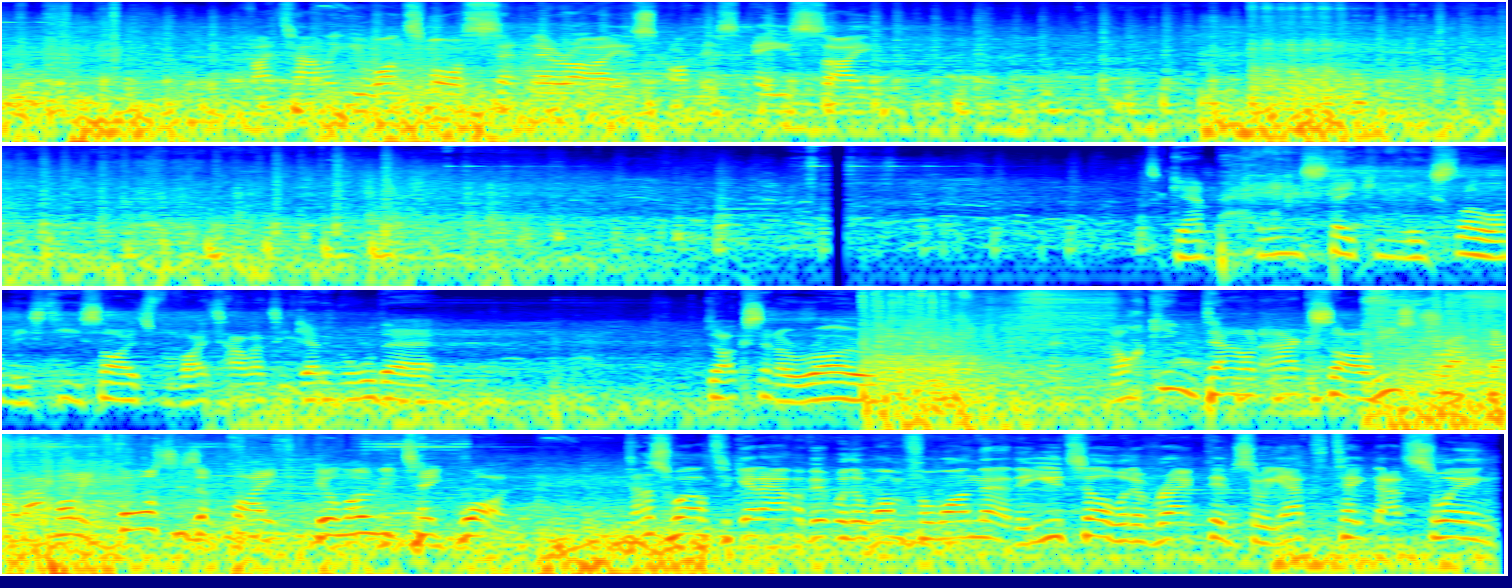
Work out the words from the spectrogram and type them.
Vitality once more set their eyes on this A site. It's again, painstakingly slow on these T sides for Vitality, getting all their ducks in a row. And knocking down Ax1Le. He's trapped out. That Molly forces a fight. He'll only take one. Does well to get out of it with a one for one there. The util would have wrecked him, so he had to take that swing.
